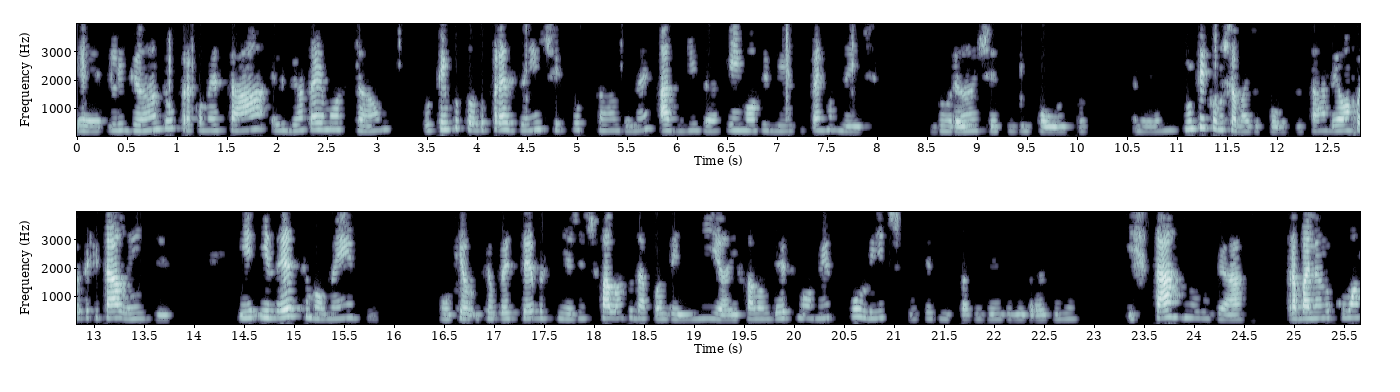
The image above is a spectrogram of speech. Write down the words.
é, ligando, para começar, ligando a emoção o tempo todo presente pulsando, né? A vida em movimento permanente durante esses encontros. Né? Não tem como chamar de curso, sabe? É uma coisa que está além disso. E, e, nesse momento, o que eu, que eu percebo, assim, a gente falando da pandemia e falando desse momento político que a gente está vivendo no Brasil, estar no lugar, trabalhando com a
